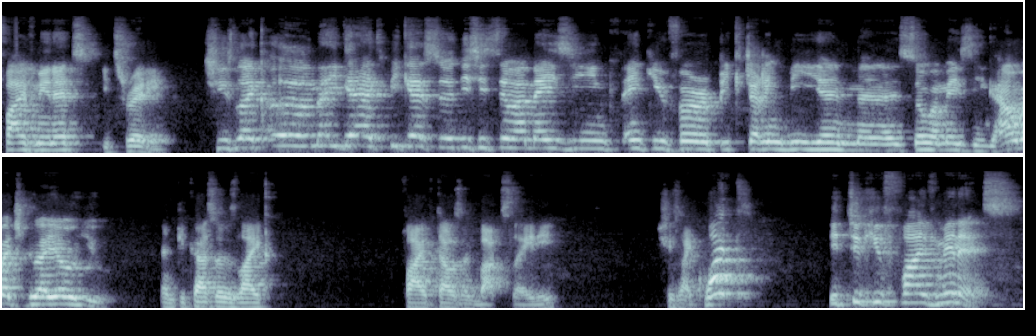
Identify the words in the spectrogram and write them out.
Five minutes, it's ready she's like, oh my God, Picasso, this is so amazing. Thank you for picturing me and uh, so amazing. How much do I owe you? And Picasso is like, 5,000 bucks, lady. She's like, what? It took you five minutes.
